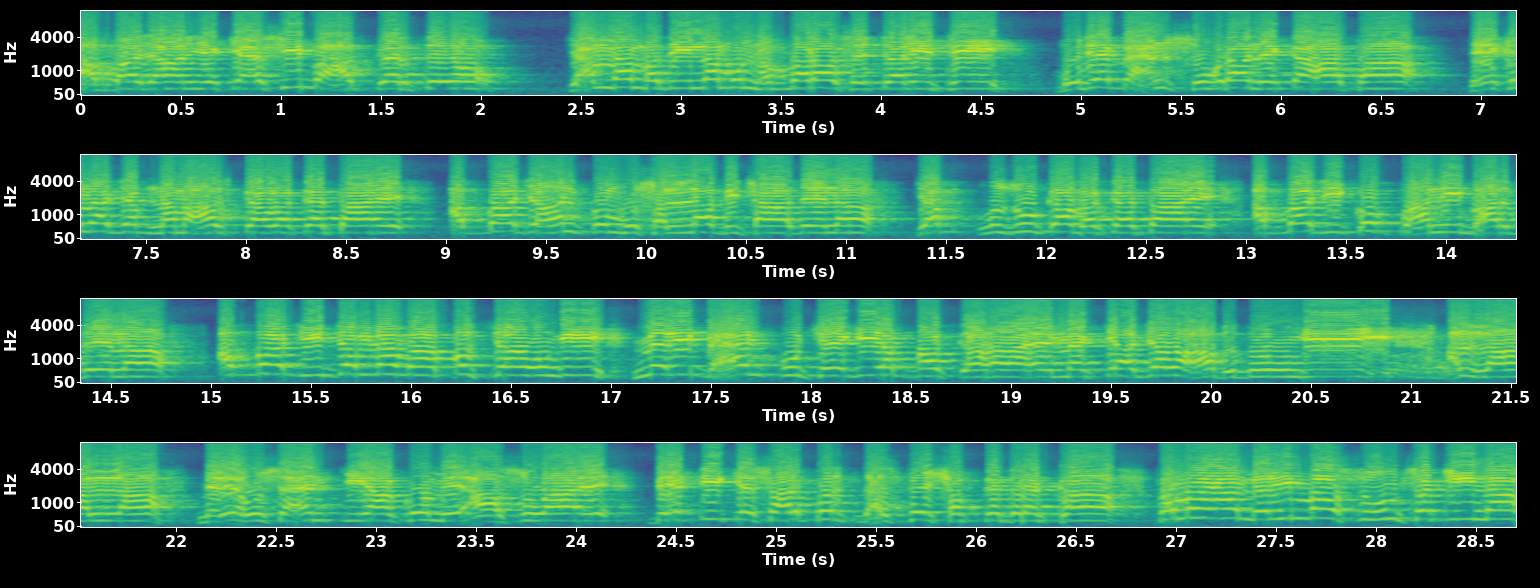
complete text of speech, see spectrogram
अब्बा जान, ये कैसी बात करते हो? जब मैं मदीना मुनव्वरा से चली थी मुझे बहन सूरा ने कहा था देखना जब नमाज़ का वक़्त आए, अब्बा जान को मुसल्ला बिछा देना, जब वज़ू का वक़्त आए, अब्बा जी को पानी भर देना। अब्बा जी, जब मैं वापस जाऊँगी, मेरी बहन पूछेगी, अब्बा कहाँ है, मैं क्या जवाब दूँगी? अल्लाह अल्लाह, मेरे हुसैन की आँखों में आँसू आए, बेटी के सर पर दस्ते शफकत रखा। फरमाया, मेरी मासूम सकीना,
